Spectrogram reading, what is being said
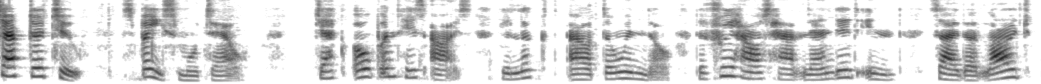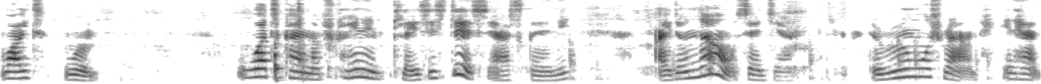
Chapter 2 Space Motel Jack opened his eyes. He looked out the window. The treehouse had landed inside a large white room. What kind of training place is this? asked Annie. I don't know, said Jack. The room was round. It had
